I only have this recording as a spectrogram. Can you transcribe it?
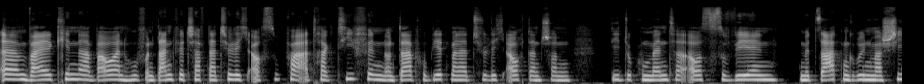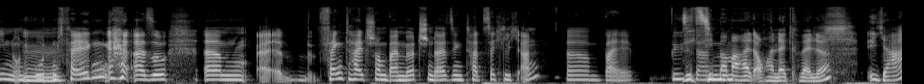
ähm, weil Kinder Bauernhof und Landwirtschaft natürlich auch super attraktiv finden. Und da probiert man natürlich auch dann schon die Dokumente auszuwählen mit saatengrünen Maschinen und mhm. roten Felgen. Also ähm, äh, fängt halt schon beim Merchandising tatsächlich an. Äh, bei Büchern. Sitzt die Mama halt auch an der Quelle? Ja,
